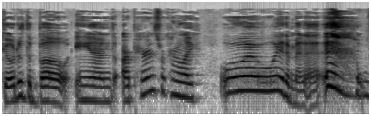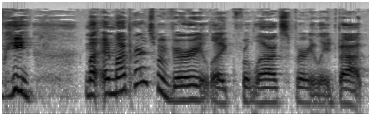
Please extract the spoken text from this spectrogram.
go to the boat. And our parents were kind of like, wait, wait a minute. we, my, and my parents were very like relaxed, very laid back.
